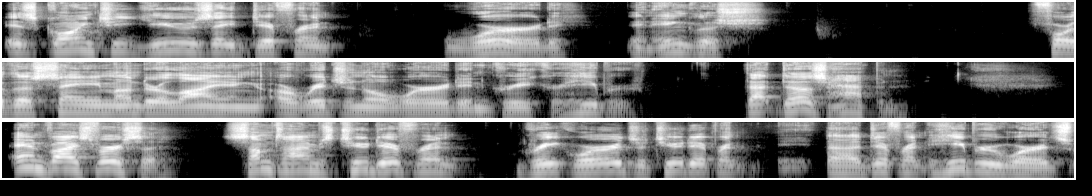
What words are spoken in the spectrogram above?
is going to use a different word in English for the same underlying original word in Greek or Hebrew. That does happen. And vice versa. Sometimes two different Greek words or two different uh, different Hebrew words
